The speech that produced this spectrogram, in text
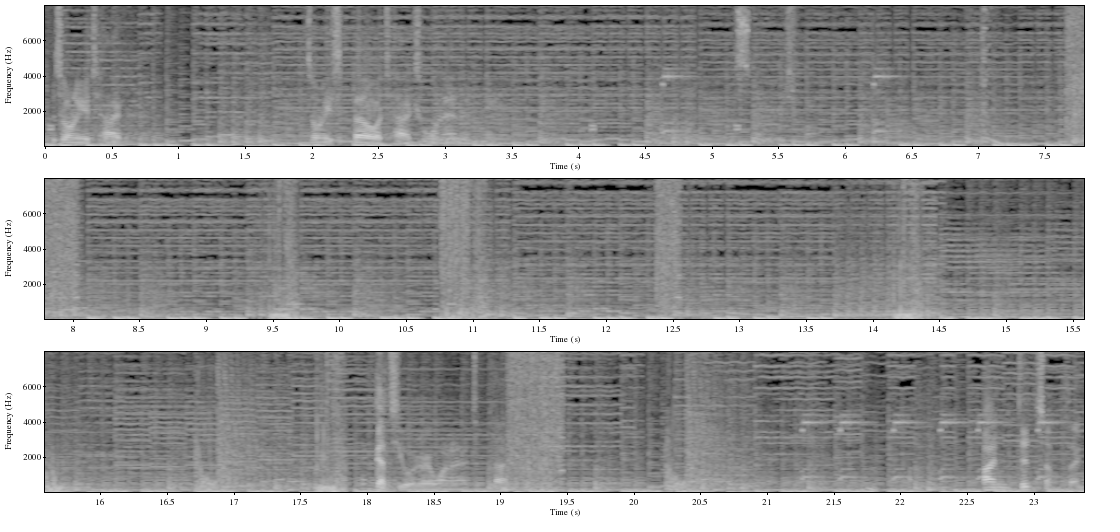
There's only attack. There's only spell attacks one enemy. That's the order I wanted to attack. I did something.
